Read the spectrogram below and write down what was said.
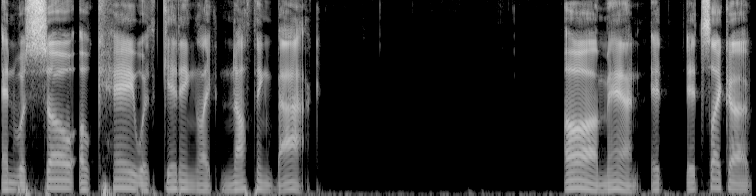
and was so okay with getting like nothing back? Oh man, it it's like a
